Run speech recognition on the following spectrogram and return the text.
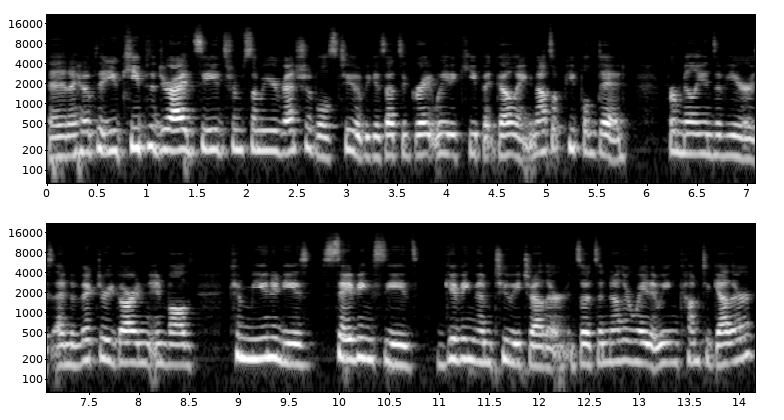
And I hope that you keep the dried seeds from some of your vegetables too, because that's a great way to keep it going. And that's what people did for millions of years. And a victory garden involves communities saving seeds, giving them to each other. And so it's another way that we can come together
